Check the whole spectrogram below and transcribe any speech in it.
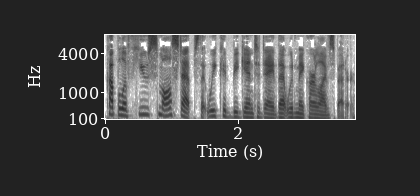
couple of few small steps that we could begin today that would make our lives better?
